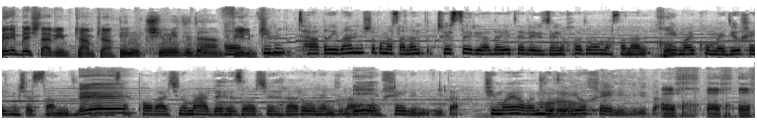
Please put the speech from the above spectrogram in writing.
بریم بشنویم کم کم. فیلم چی می‌دیدم؟ فیلم چی فیلم تقریبا میشه که مثلا توی سریال های تلویزیونی خودمون مثلا خب. فیلم های کمدی رو خیلی میشستم می‌دیدم مثلا پاورچین و مرد هزار چهره رو نمی‌دونم خیلی می‌دیدم فیلم های آقای مدیری رو خیلی می‌دیدم آخ آخ آخ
